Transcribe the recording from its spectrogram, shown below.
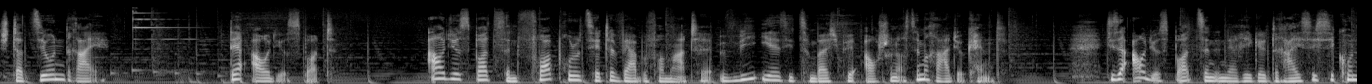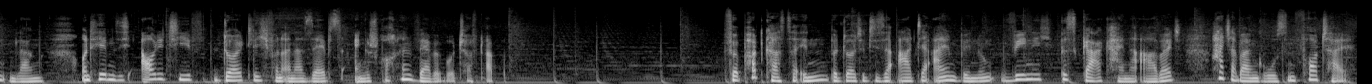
Station 3. Der Audiospot. Audiospots sind vorproduzierte Werbeformate, wie ihr sie zum Beispiel auch schon aus dem Radio kennt. Diese Audiospots sind in der Regel 30 Sekunden lang und heben sich auditiv deutlich von einer selbst eingesprochenen Werbebotschaft ab. Für PodcasterInnen bedeutet diese Art der Einbindung wenig bis gar keine Arbeit, hat aber einen großen Vorteil –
